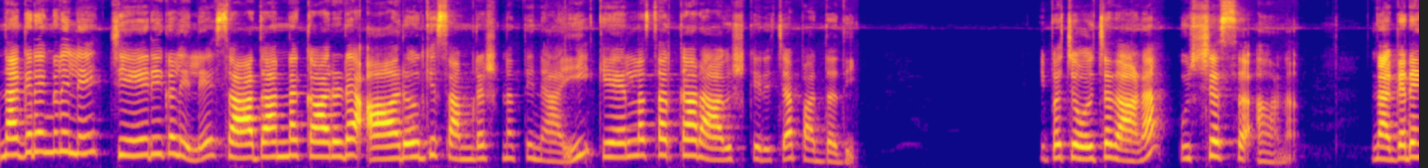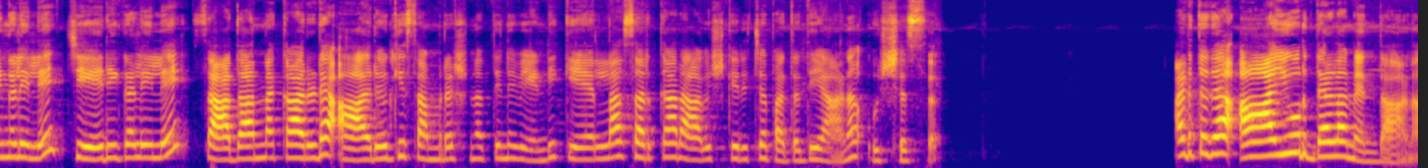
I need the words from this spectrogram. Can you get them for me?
നഗരങ്ങളിലെ ചേരികളിലെ സാധാരണക്കാരുടെ ആരോഗ്യ സംരക്ഷണത്തിനായി കേരള സർക്കാർ ആവിഷ്കരിച്ച പദ്ധതി. ഇപ്പോൾ ചോദിച്ചതാണ് ഉഷസ് ആണ്. നഗരങ്ങളിലെ ചേരികളിലെ സാധാരണക്കാരുടെ ആരോഗ്യ സംരക്ഷണത്തിന് വേണ്ടി കേരള സർക്കാർ ആവിഷ്കരിച്ച പദ്ധതിയാണ് ഉഷസ്. അടുത്തത് ആയുർദളം എന്താണ്?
